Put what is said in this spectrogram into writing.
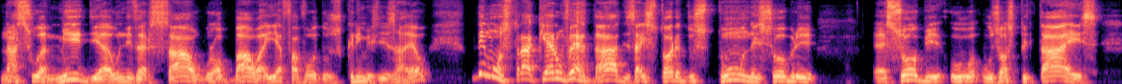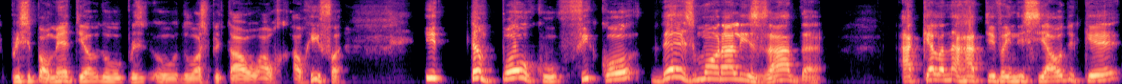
na sua mídia universal, global, aí a favor dos crimes de Israel, demonstrar que eram verdades a história dos túneis sobre, é, sobre o, os hospitais, principalmente do, do hospital Al-Rifa, e tampouco ficou desmoralizada aquela narrativa inicial de que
